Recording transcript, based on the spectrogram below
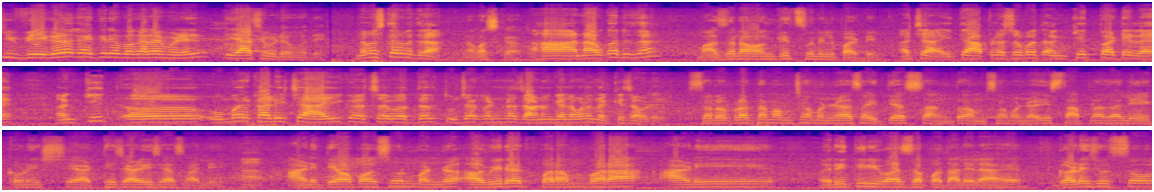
की वेगळं काहीतरी बघायला मिळेल ते याच व्हिडिओमध्ये. नमस्कार मित्रा. नमस्कार. हां नाव का तुझं? माझं नाव अंकित सुनील पाटील. अच्छा इथे आपल्यासोबत अंकित पाटील आहे. अंकित अ, उमरखाडीच्या आईकडच्याबद्दल तुझ्याकडनं जाणून घ्यायला मला नक्कीच आवडेल. सर्वप्रथम आमच्या मंडळाचा इतिहास सांगतो. आमच्या मंडळाची स्थापना झाली एकोणीसशे अठ्ठेचाळीस या साली. हां. आणि तेव्हापासून मंडळ अविरत परंपरा आणि रीतिरिवाज जपत आलेला आहे. गणेशोत्सव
